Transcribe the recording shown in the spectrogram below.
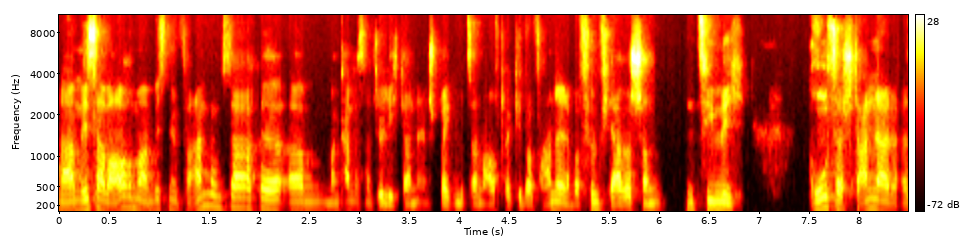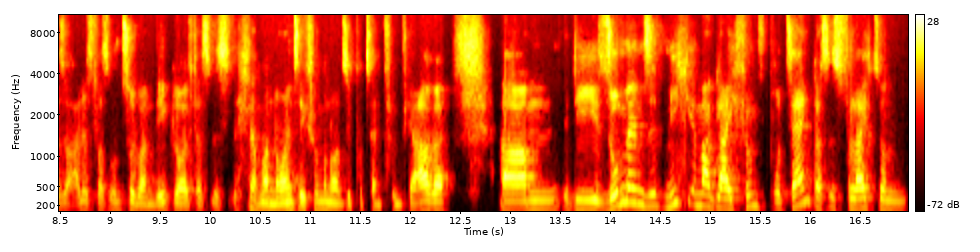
Ähm, ist aber auch immer ein bisschen eine Verhandlungssache. Ähm, man kann das natürlich dann entsprechend mit seinem Auftraggeber verhandeln, aber fünf Jahre ist schon ein ziemlich großer Standard. Also alles, was uns so über den Weg läuft, das ist, ich sag mal, 90, 95 Prozent fünf Jahre. Ähm, die Summen sind nicht immer gleich fünf Prozent. Das ist vielleicht so ein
